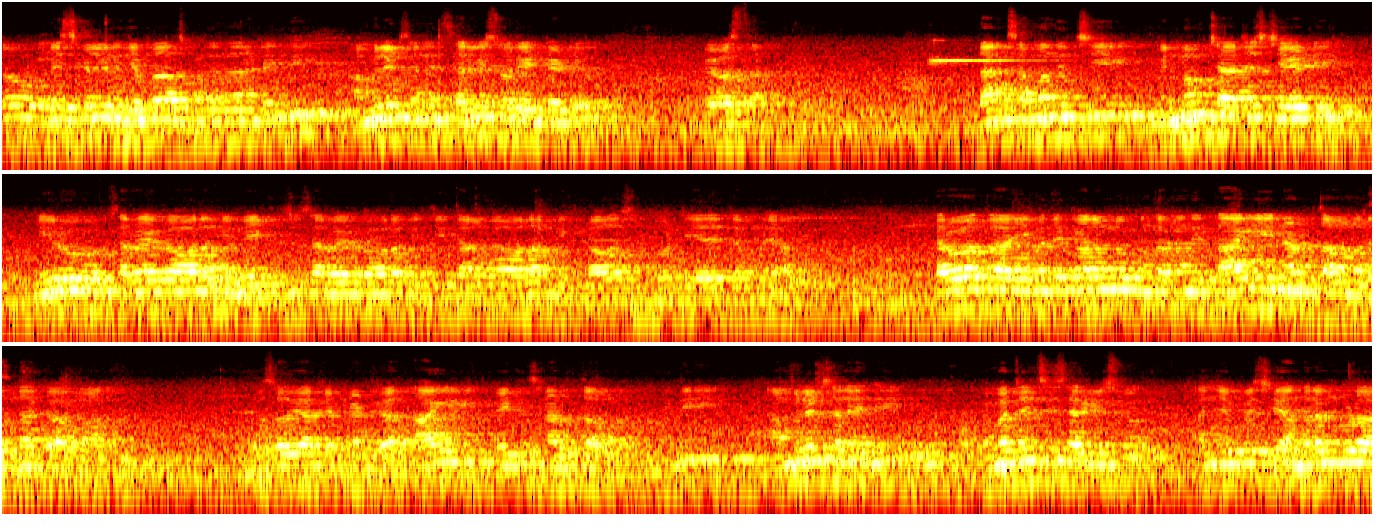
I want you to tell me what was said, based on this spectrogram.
సో బేసికల్గా నేను చెప్పాల్సింది ఏంటంటే ఇది అంబులెన్స్ అనేది సర్వీస్ ఓరియంటెడ్ వ్యవస్థ. దానికి సంబంధించి మినిమం ఛార్జెస్ చేయండి. మీరు సర్వైవ్ కావాలా మీ వెహికల్స్ సర్వైవ్ కావాలా మీ జీతాలు కావాలా మీకు కావాల్సినటువంటి ఏదైతే ఉన్నాయో అవి తర్వాత ఈ మధ్య కాలంలో కొంతమంది తాగి నడుపుతా ఉన్నారు ఇందాక మా ప్రసాద్ గారు చెప్పినట్టుగా తాగి వెహికల్స్ నడుపుతా ఉన్నారు. ఇది అంబులెన్స్ అనేది ఎమర్జెన్సీ సర్వీసు అని చెప్పేసి అందరం కూడా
